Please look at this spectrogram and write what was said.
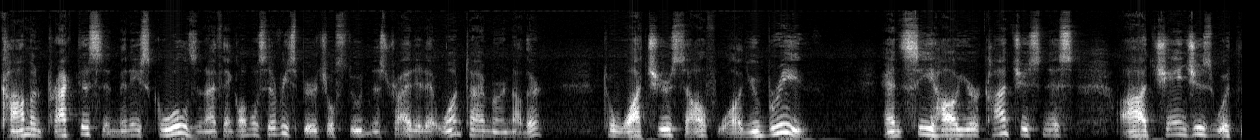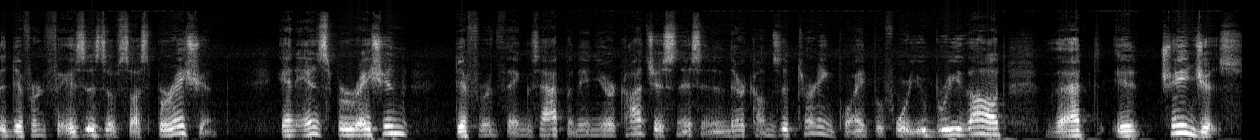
common practice in many schools, and I think almost every spiritual student has tried it at one time or another to watch yourself while you breathe and see how your consciousness uh, changes with the different phases of suspiration. In inspiration, different things happen in your consciousness, and then there comes a turning point before you breathe out that it changes.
